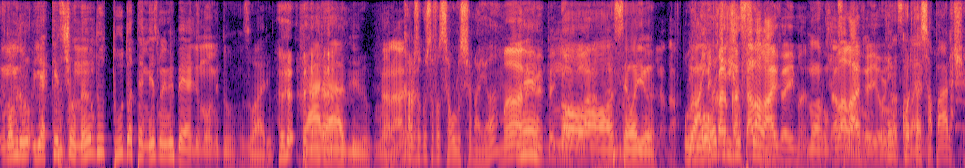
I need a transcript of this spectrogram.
O nome do. E é questionando tudo, até mesmo o MBL, o nome do usuário. Caralho, mano. Caralho. Carlos Augusto fosse o Luciano Ayan? Mano, É, ele me pegou agora. Nossa, é o Ayan. O Ô, Ayan cara, dirigiu o cancela a live aí, mano. Não, vamos cancela a live aí, ô. Tem que cortar live. essa parte.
